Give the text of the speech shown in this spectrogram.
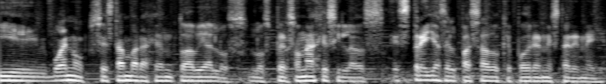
Y bueno, se están barajando todavía los, los personajes y las estrellas del pasado que podrían estar en ella.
